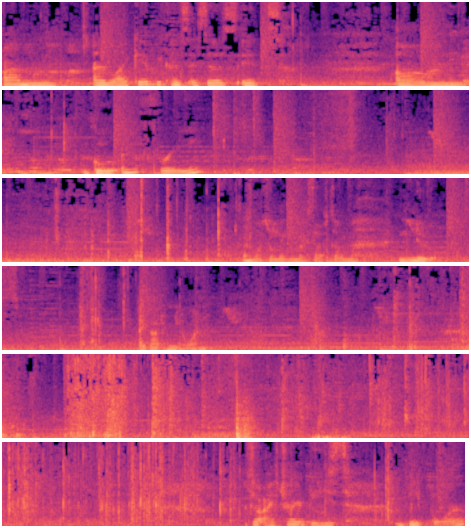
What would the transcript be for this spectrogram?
Um i like it because it says it's um gluten i'm also making myself some noodles. I got a new one. So i tried these before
